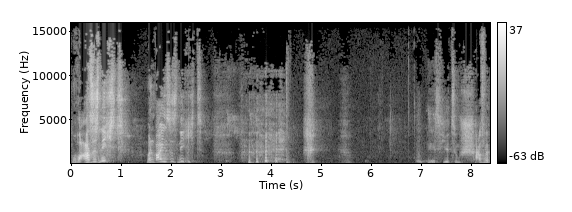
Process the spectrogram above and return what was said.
Man weiß es nicht. Man weiß es nicht. er ist hier zum Schaffen.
